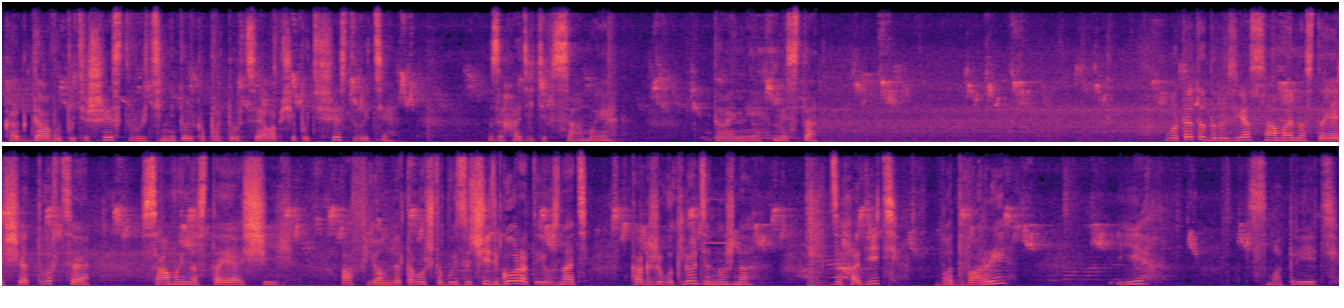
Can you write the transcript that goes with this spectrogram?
когда вы путешествуете не только по Турции, а вообще путешествуете, заходите в самые тайные места. Вот это, друзья, самая настоящая Турция, самый настоящий Афьон. Для того, чтобы изучить город и узнать, как живут люди, нужно заходить во дворы и смотреть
